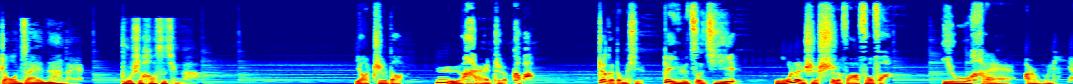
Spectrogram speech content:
招灾难来，不是好事情啊。要知道，遇害之可怕。这个东西对于自己，无论是事法佛法，有害而无利呀。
